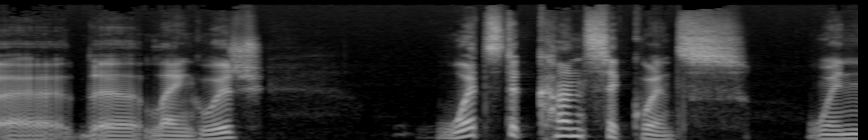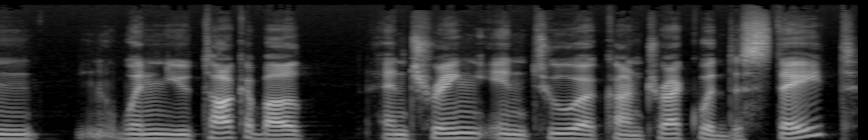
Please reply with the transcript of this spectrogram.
uh, the language. What's the consequence when when you talk about entering into a contract with the state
